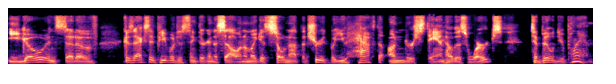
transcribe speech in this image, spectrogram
ego instead of because exit people just think they're going to sell, and I'm like, it's so not the truth. But you have to understand how this works to build your plan.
